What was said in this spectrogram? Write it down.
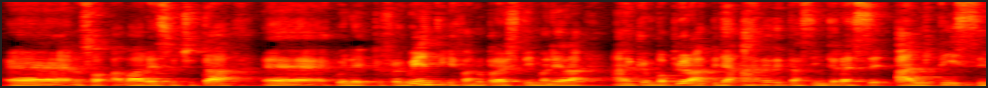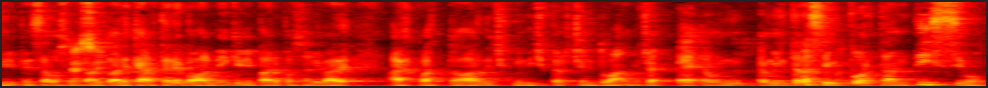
eh, non so, a varie società, eh, quelle più frequenti che fanno prestiti in maniera anche un po' più rapida, hanno dei tassi di interesse altissimi. Pensavo soltanto sì. alle carte revolving che mi pare possono arrivare al 14-15% anno, cioè è un, è un interesse importantissimo.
